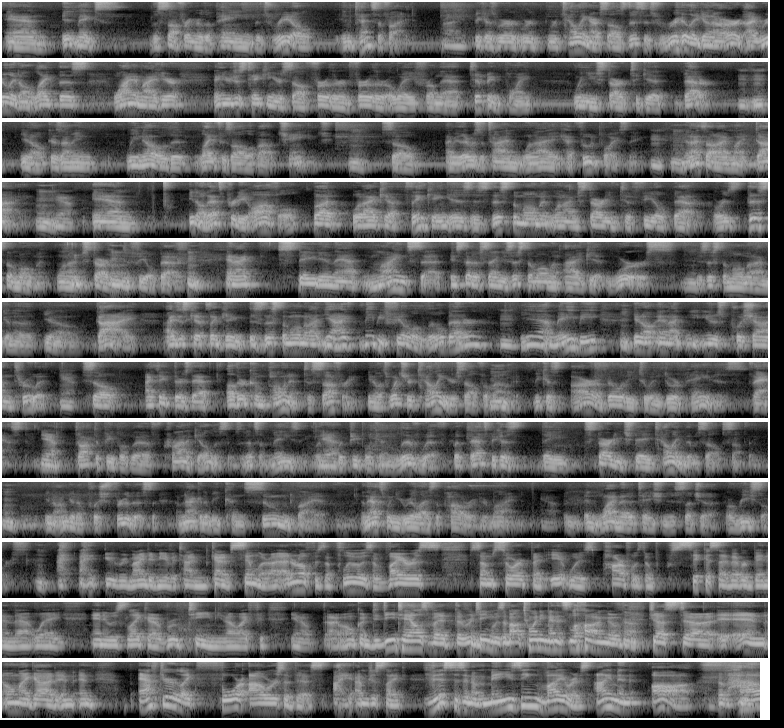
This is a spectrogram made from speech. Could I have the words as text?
and it makes the suffering or the pain that's real intensified Right. because we're we're, we're telling ourselves this is really going to hurt. I really don't like this. Why am I here? And you're just taking yourself further and further away from that tipping point when you start to get better. Mm-hmm. You know, because I mean, we know that life is all about change. Mm. So, I mean, there was a time when I had food poisoning, mm-hmm. and I thought I might die. Mm. Yeah. And you know, that's pretty awful. But what I kept thinking is is this the moment when I'm starting to feel better? Or is this the moment when I'm starting to feel better? Hmm. And I stayed in that mindset instead of saying, is this the moment I get worse? Hmm. Is this the moment I'm going to, you know, die? I just kept thinking, is this the moment I, yeah, I maybe feel a little better. Hmm. Yeah, maybe, you know, and I, you you just push on through it. Yeah. So I think there's that other component to suffering. You know, it's what you're telling yourself about mm. it because our ability to endure pain is vast. Yeah. Talk to people who have chronic illnesses, and it's amazing what, Yeah. what people can live with. But that's because they start each day telling themselves something. Mm. You know, I'm going to push through this. I'm not going to be consumed by it. And that's when you realize the power of your mind Yeah. and, and why meditation is such a, a resource. I, mm. it reminded me of a time kind of similar. I, I don't know if it was a flu, it was a virus, some sort, but it was powerful. It was the sickest I've ever been in that way. And it was like a routine, you know. I, you know, I won't go into details, but the routine was about twenty minutes long of just, uh, and oh my god, and and after like four hours of this, I, I'm just like, this is an amazing virus. I'm in awe of how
